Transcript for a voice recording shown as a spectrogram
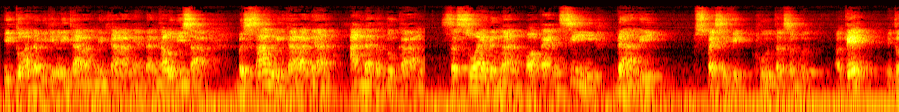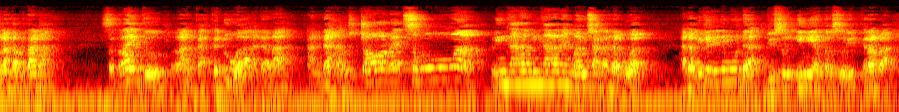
itu Anda bikin lingkaran-lingkarannya. Dan kalau bisa, besar lingkarannya Anda tentukan sesuai dengan potensi dari spesifik who tersebut. Oke? Itu langkah pertama. Setelah itu, langkah kedua adalah Anda harus coret semua lingkaran-lingkaran yang barusan Anda buat. Anda pikir ini mudah, justru ini yang tersulit. Kenapa?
